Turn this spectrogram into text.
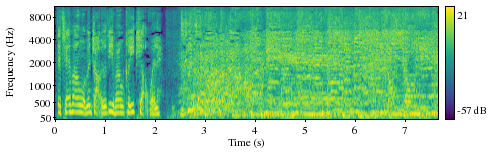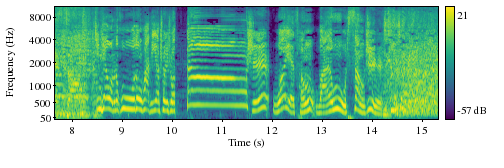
在前方我们找一个地方可以挑回来。今天我们的互动话题要说一说。时我也曾玩物丧志。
